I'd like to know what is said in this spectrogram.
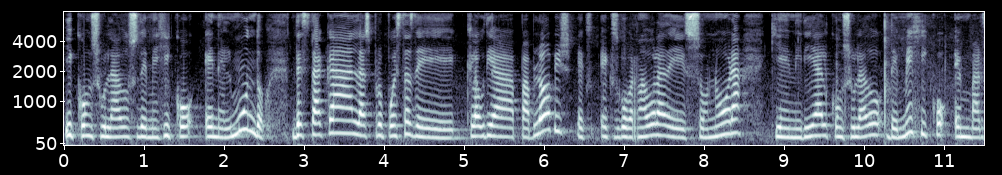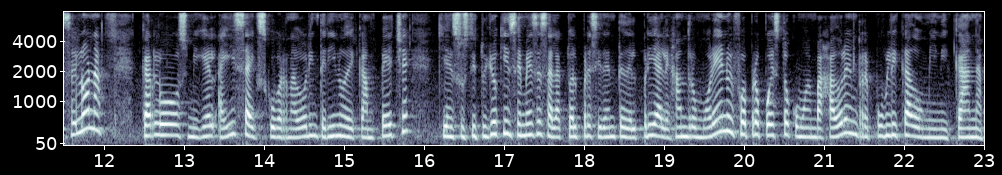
y consulados de México en el mundo. Destacan las propuestas de Claudia Pavlovich, ex, exgobernadora de Sonora, quien iría al consulado de México en Barcelona. Carlos Miguel Aiza, exgobernador interino de Campeche, quien sustituyó 15 meses al actual presidente del PRI, Alejandro Moreno, y fue propuesto como embajador en República Dominicana.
